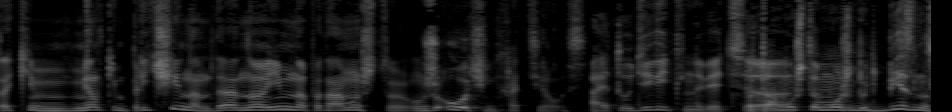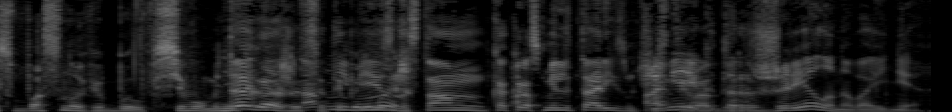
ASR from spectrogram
таким мелким причинам, да, но именно потому, что уже очень хотелось. А это удивительно, ведь... Потому э, что, может быть, бизнес в основе был всего, мне да кажется. Там ты не понимаешь? бизнес, там как раз милитаризм Америка-то разжирела на войне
